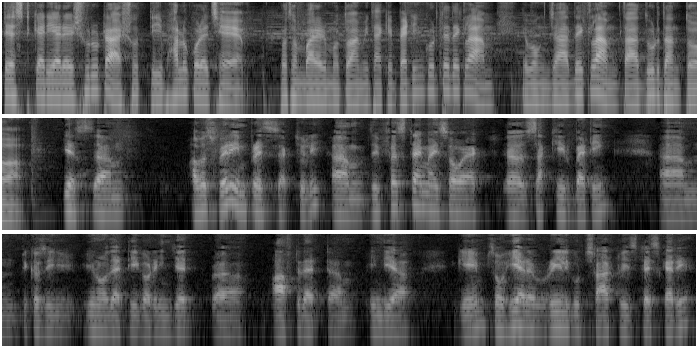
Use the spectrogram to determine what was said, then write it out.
টেস্ট ক্যারিয়ারের শুরুটা সত্যি ভালো করেছে। প্রথমবারের মতো আমি তাকে ব্যাটিং করতে দেখলাম এবং যা দেখলাম তা দুর্দান্ত। Um, I was very impressed actually. Um, the first time I saw uh, Zakir batting, um, because he, you know, that he got injured uh, after that um, India game. So he had a really good start to his Test career.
